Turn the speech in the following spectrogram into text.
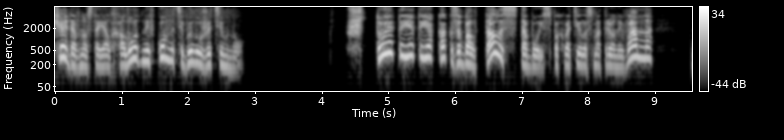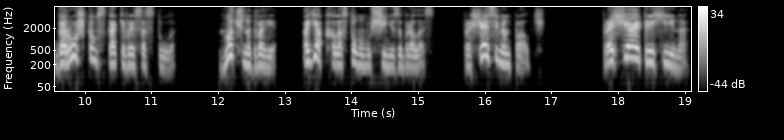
чай давно стоял холодный, в комнате было уже темно. — Что это это я как заболталась с тобой? — спохватила смотреная Ивановна, горошком вскакивая со стула. — Ночь на дворе, а я к холостому мужчине забралась. Прощай, Семен Павлович. — Прощай, Трехина.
